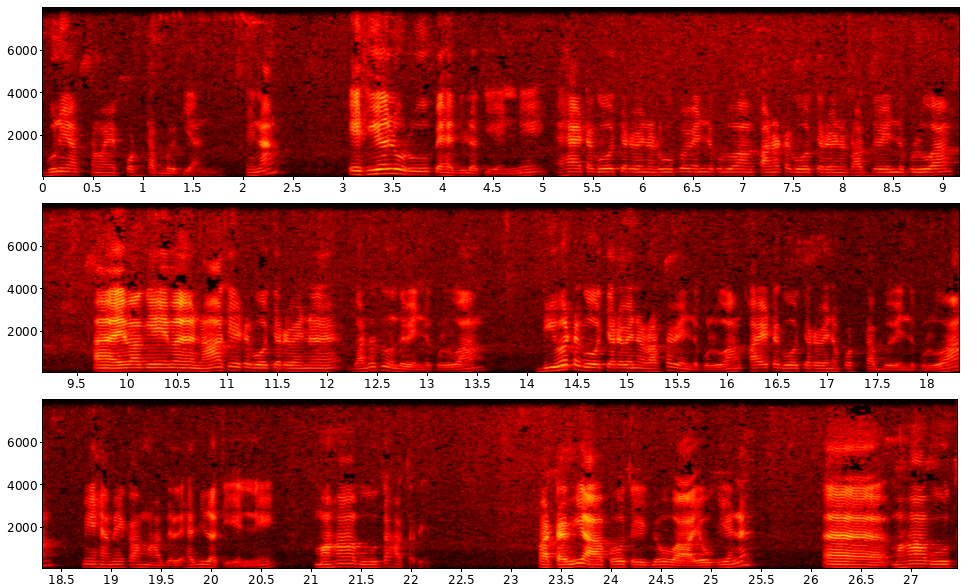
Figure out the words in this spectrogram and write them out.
ගුණයක් තමයි පොට්ටබ්බ කියන්නේ. එහෙනම් ඒ සියලු රූප හැදිලා තියෙන්නේ ඇහැට ගෝචර වෙන රූප වෙන්න පුළුවන් කනට ගෝචර වෙන ශබ්ද වෙන්න පුළුවන් ඒ වගේම නාසයට ගෝචර වෙන ගඳ සුවඳ වෙන්න පුළුවන් දිවට ගෝචර වෙන රස වෙන්න පුළුවන්, කයට ගෝචර වෙන පොට්ටබ්බ වෙන්න පුළුවන්. මේ හැම එකම හැදිලා තියෙන්නේ මහා භූත හතරෙන්. පඨවි, ආපෝ, තේජෝ, වායෝ කියන මහා භූත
